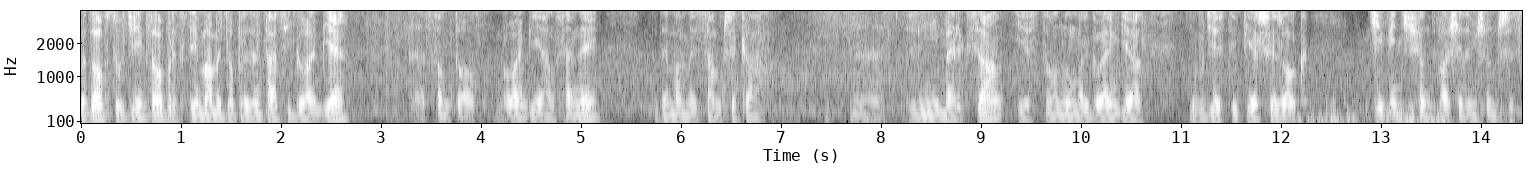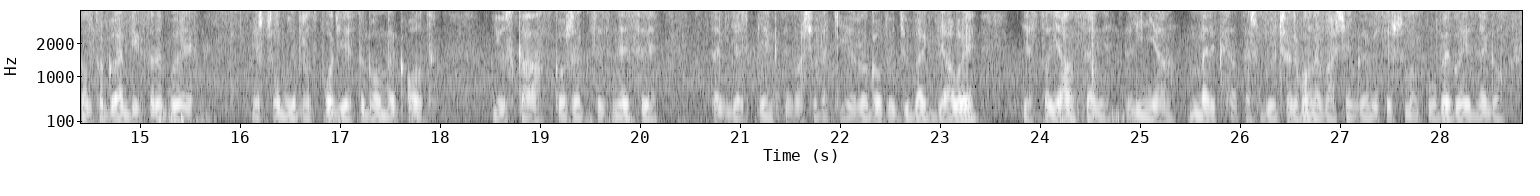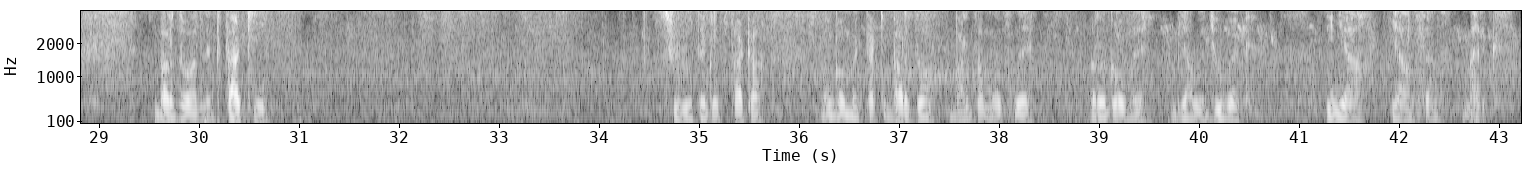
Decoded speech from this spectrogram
hodowców, dzień dobry. Tutaj mamy do prezentacji gołębie. E, Są to gołębie Janseny. Tutaj mamy samczyka e, z linii Merksa. Jest to numer gołębia 21 rok 9273. Są to gołębie, które były jeszcze u mnie w rozpłodzie. Jest to gołąbek od Juska Korzek Wyznysy. Tutaj widać piękny właśnie taki rogowy dziubek biały. Jest to Jansen linia Merksa. Też były czerwone właśnie gołębie. To jeszcze mam połowego jednego. Bardzo ładne ptaki. Skrzydło tego ptaka. Gołąbek taki bardzo, bardzo mocny, rogowy, biały dziubek. Linia Jansen Merks.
